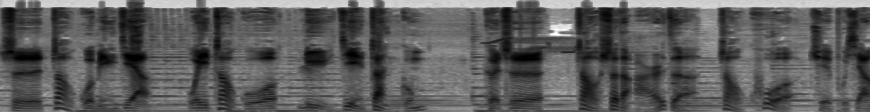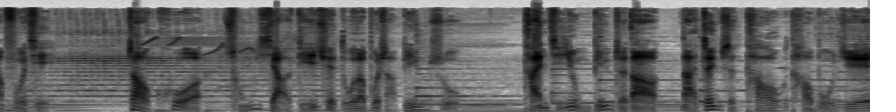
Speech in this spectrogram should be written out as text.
是赵国名将，为赵国屡建战功。可是赵奢的儿子赵括却不像父亲。赵括从小的确读了不少兵书。谈起用兵之道，那真是滔滔不绝，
